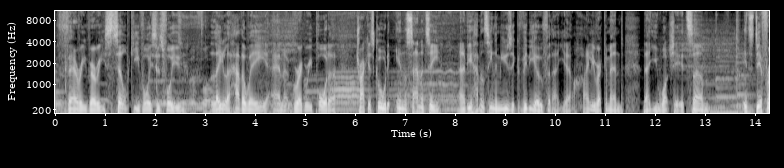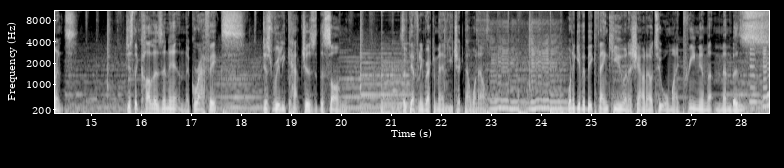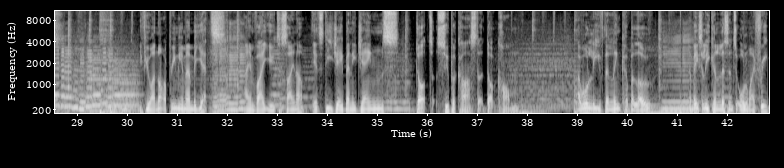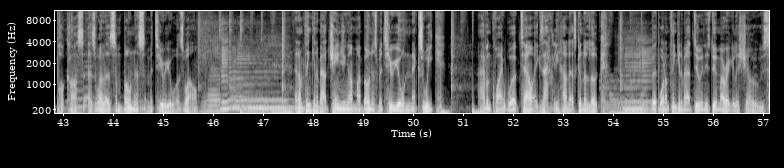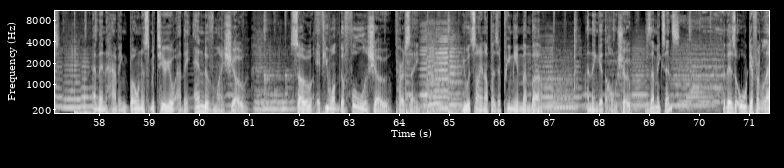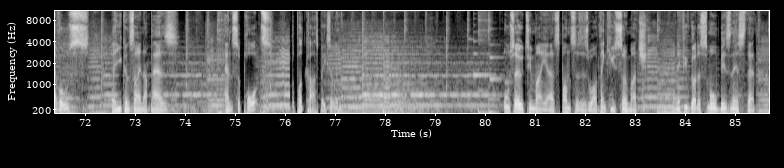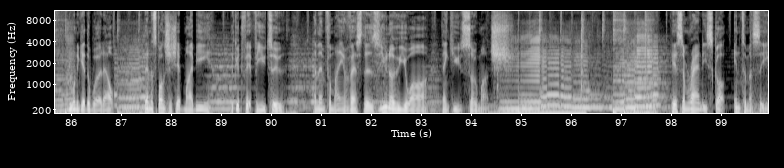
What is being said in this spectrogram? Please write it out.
very, very silky voices for you Lalah Hathaway and Gregory Porter. Track is called Insanity. And if you haven't seen the music video for that yet, I highly recommend that you watch it. It's um it's different. Just the colors in it and the graphics just really captures the song. So definitely recommend you check that one out. Want to give a big thank you and a shout out to all my premium members. If you are not a premium member yet, I invite you to sign up. It's djbennyjames.supercast.com. I will leave the link below. And basically, you can listen to all of my free podcasts as well as some bonus material as well. And I'm thinking about changing up my bonus material next week. I haven't quite worked out exactly how that's going to look. But what I'm thinking about doing is doing my regular shows and then having bonus material at the end of my show. So if you want the full show per se, you would sign up as a premium member and then get the whole show. Does that make sense? But there's all different levels that you can sign up as and support the podcast basically. Also, to my uh, sponsors as well, thank you so much. And if you've got a small business that you want to get the word out, then a sponsorship might be a good fit for you too. And then for my investors, you know who you are. Thank you so much. Here's some Randy Scott intimacy.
